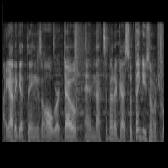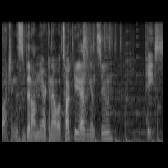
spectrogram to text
I gotta get things all worked out and that's about it guys. So thank you so much for watching. This has been Omniarch and I will talk to you guys again soon. Peace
